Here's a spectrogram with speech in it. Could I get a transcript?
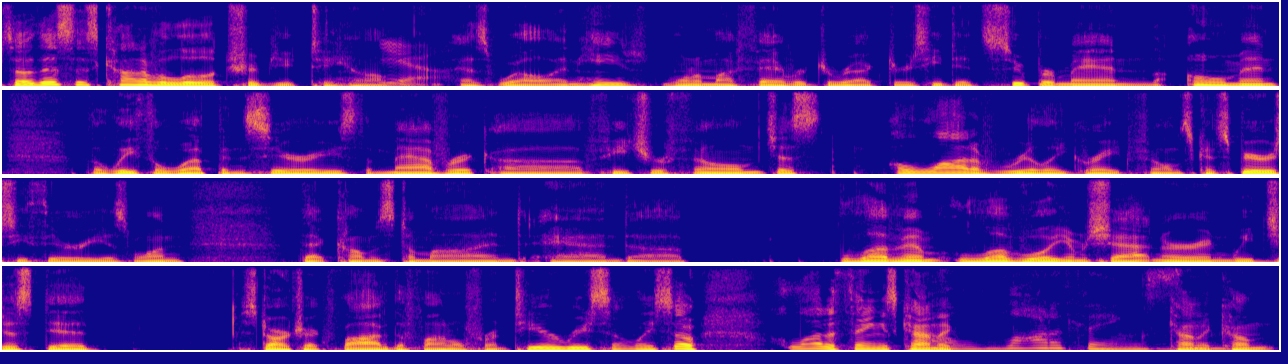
so this is kind of a little tribute to him Yeah. as well. And he's one of my favorite directors. He did Superman and The Omen, the Lethal Weapon series, the Maverick uh, feature film, just a lot of really great films. Conspiracy Theory is one that comes to mind. And uh, love him, love William Shatner. And we just did Star Trek Five: The Final Frontier recently. So a lot of things kind of a lot of things. kind of come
